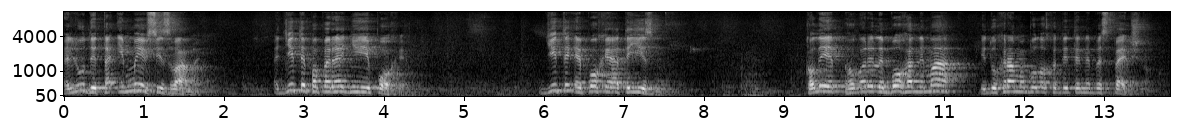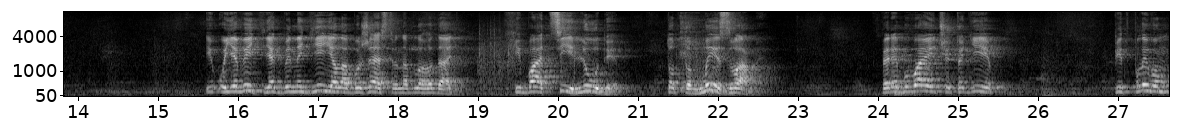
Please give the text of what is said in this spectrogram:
люди та і ми всі з вами, діти попередньої епохи, діти епохи атеїзму. Коли говорили, Бога нема, і до храму було ходити небезпечно. І уявіть, якби не діяла Божественна благодать, хіба ці люди, тобто ми з вами, перебуваючи тоді під впливом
